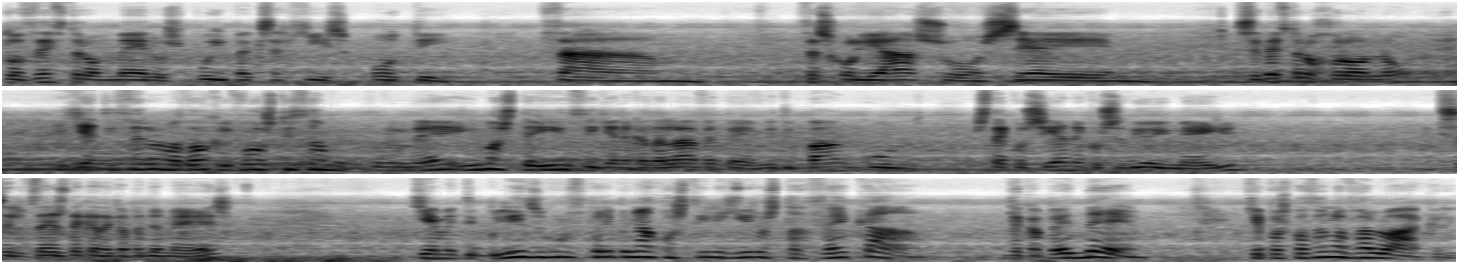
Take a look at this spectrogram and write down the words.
το δεύτερο μέρος που είπα εξ αρχής ότι θα, θα σχολιάσω σε, σε δεύτερο χρόνο γιατί θέλω να δω ακριβώς τι θα μου πούνε. Είμαστε ήδη, για να καταλάβετε, με την Banggood στα 21-22 email τις τελευταίες 10-15 μέρες και με την Blitzwolf πρέπει να έχω στείλει γύρω στα 10-15 και προσπαθώ να βγάλω άκρη.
